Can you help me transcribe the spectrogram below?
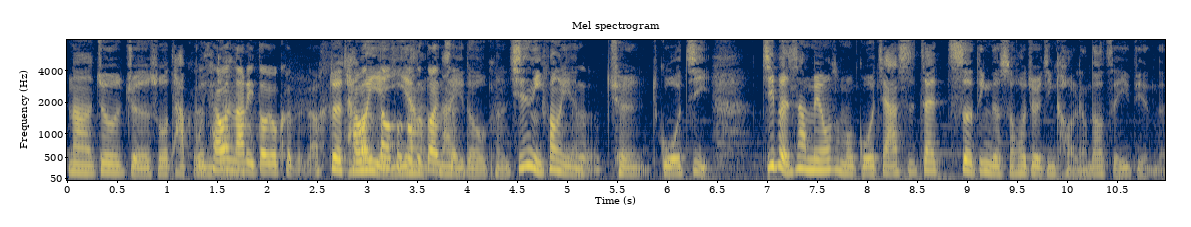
那就觉得说它不台湾哪里都有可能的，对，台湾 也一样，哪里都有可能。其实你放眼全国际。嗯基本上没有什么国家是在设定的时候就已经考量到这一点的。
